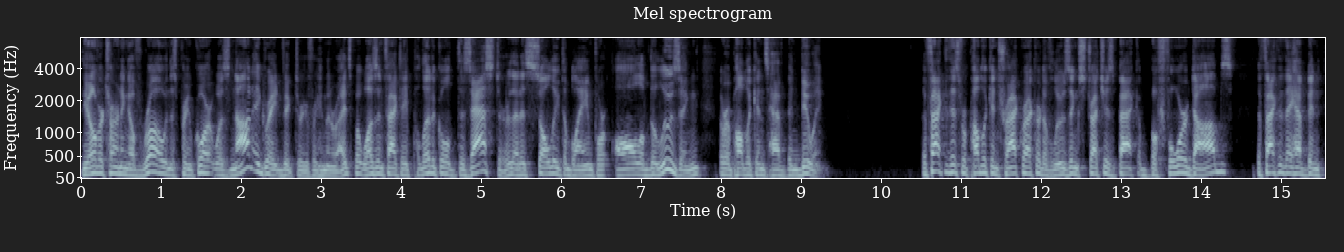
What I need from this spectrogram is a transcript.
the overturning of Roe in the Supreme Court was not a great victory for human rights, but was in fact a political disaster that is solely to blame for all of the losing the Republicans have been doing. The fact that this Republican track record of losing stretches back before Dobbs, the fact that they have been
